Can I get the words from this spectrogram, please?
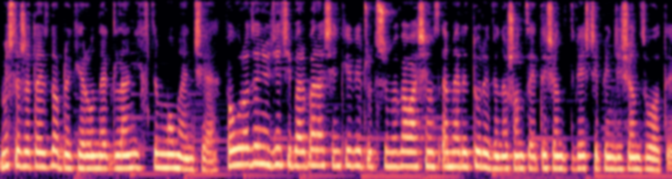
Myślę, że to jest dobry kierunek dla nich w tym momencie. Po urodzeniu dzieci Barbara Sienkiewicz utrzymywała się z emerytury wynoszącej 1250 zł.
